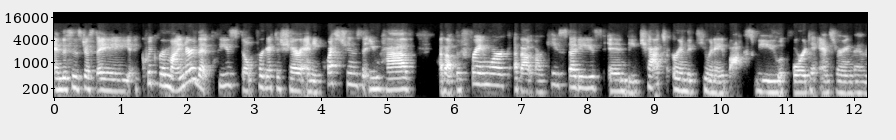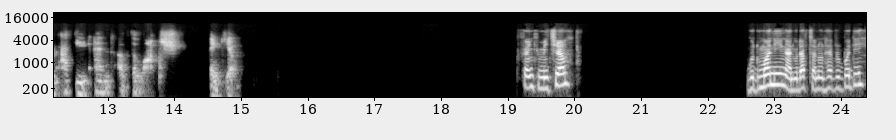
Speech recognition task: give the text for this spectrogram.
and this is just a quick reminder that please don't forget to share any questions that you have about the framework, about our case studies in the chat or in the Q&A box. We look forward to answering them at the end of the launch. Thank you. Thank you, Michelle. Good morning and good afternoon, everybody.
